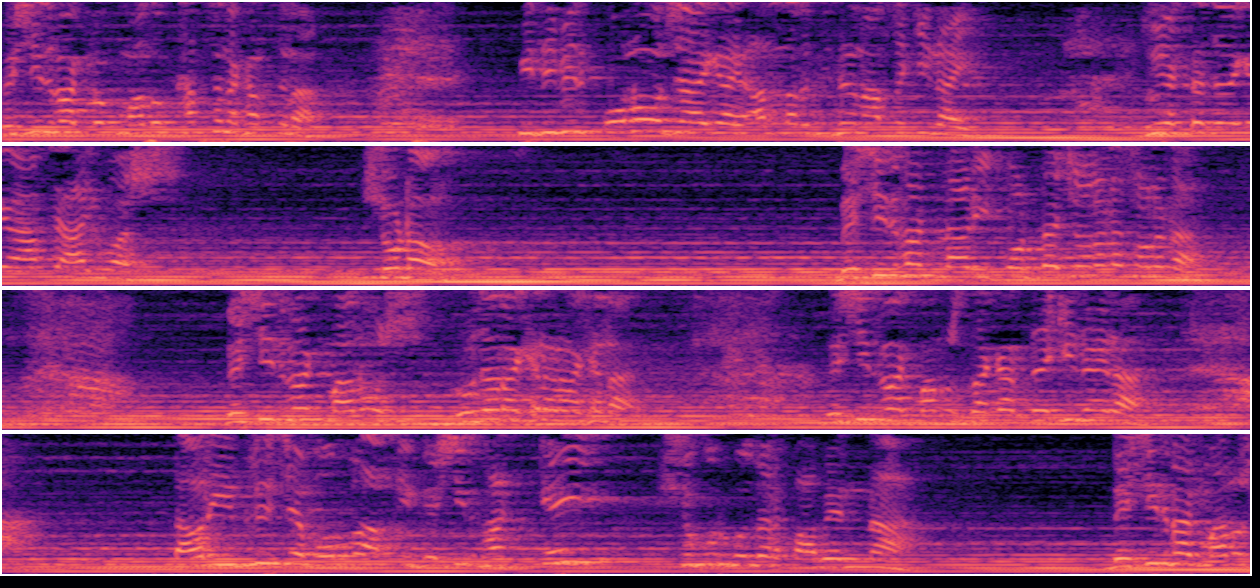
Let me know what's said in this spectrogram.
বেশিরভাগ লোক মাদক খাচ্ছে না খাচ্ছে না। পৃথিবীর কোনো জায়গায় আল্লাহর বিধান আছে কি নাই? দুই একটা জায়গায় আছে আইওয়াস শোডাউন বেশিরভাগ নারী পর্দায় চলে না চলে না। বেশিরভাগ মানুষ রোজা রাখে না রাখে না। বেশিরভাগ মানুষ জাকাত দেয় কি দেয় না? তাহলে ইবলিশে বলব, আপনি বেশিরভাগকেই শুকুর গোজার পাবেন না। বেশিরভাগ মানুষ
